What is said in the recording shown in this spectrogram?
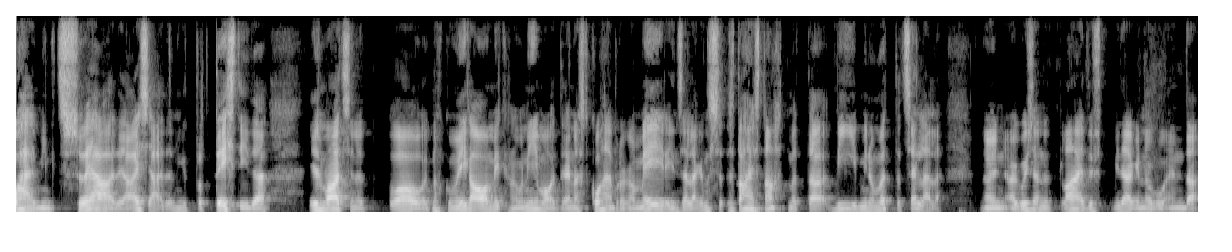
kohe mingid sõjad ja asjad ja mingid protestid ja, ja siis ma vaatasin, et vau wow,, et noh, kui ma iga hommik nagu niimoodi ennast kohe programmeerin sellega, noh, see tahes-tahtmata viib minu mõtted sellele on ju, aga kui sa nüüd laed just midagi nagu enda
